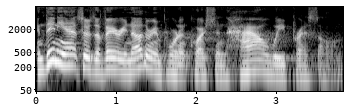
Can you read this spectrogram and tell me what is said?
And then he answers a very another important question how we press on.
